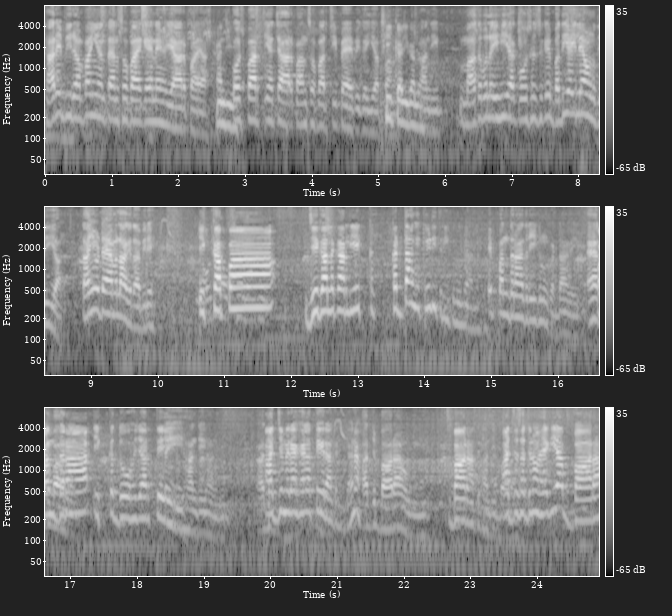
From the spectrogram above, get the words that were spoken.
ਸਾਰੇ ਵੀਰਾਂ ਭਾਈਆਂ ਨੂੰ 300 ਪਾਏ ਕਿਸੇ ਨੇ 1000 ਪਾਇਆ। ਕੁਝ ਪਰਚੀਆਂ 4 500 ਪਰਚੀ ਪੈ ਵੀ ਗਈ ਆਪਾਂ ਠੀਕ ਆ ਜੀ ਗੱਲ। ਹਾਂਜੀ ਮਤਲਬ ਇਹੀ ਆ ਕੋਸ਼ਿਸ਼ ਕਿ ਵਧੀਆ ਹੀ ਲਿਆਉਣ ਦੀ ਆ। ਤਾਂ ਹੀ ਉਹ ਟਾਈਮ ਲੱਗਦਾ ਵੀਰੇ। ਇੱਕ ਆਪਾਂ ਜੇ ਗੱਲ ਕਰ ਲਈਏ ਕੱਢਾਂਗੇ ਕਿਹੜੀ ਤਰੀਕ ਨੂੰ ਜਾਣਾ? ਇਹ 15 ਤਰੀਕ ਨੂੰ ਕੱਢਾਂਗੇ। ਐਤਵਾਰ 15 1 2023 ਨੂੰ। ਹਾਂਜੀ ਹਾਂਜੀ। ਅੱਜ ਅੱਜ ਮੇਰਾ ਖਿਆਲ ਆ 13 ਤਰੀਕ ਹੈ ਨਾ? ਅੱਜ 12 ਹੋ ਗਈ 12 ਤਰੀਕ। ਅੱਜ ਸੱਜਣੋ ਹੈਗੀ ਆ 12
